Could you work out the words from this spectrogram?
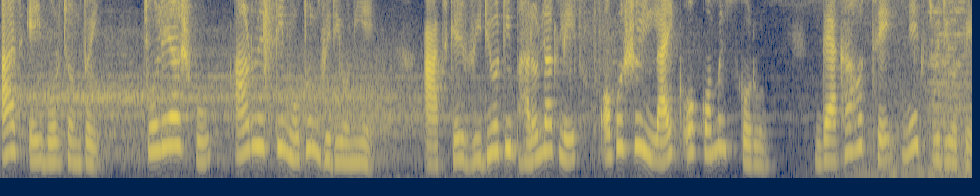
আজ এই পর্যন্তই। চলে আসব আরও একটি নতুন ভিডিও নিয়ে। আজকের ভিডিওটি ভালো লাগলে অবশ্যই লাইক ও কমেন্টস করুন। দেখা হচ্ছে নেক্সট ভিডিওতে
